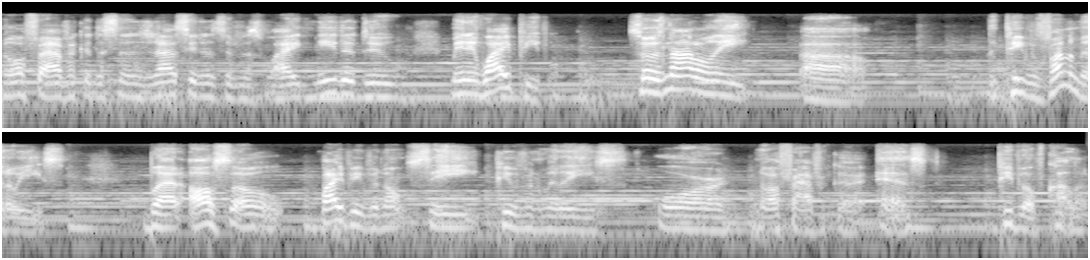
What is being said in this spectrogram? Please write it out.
North Africa descendants not see themselves as white. Neither do many white people. So it's not only uh, the people from the Middle East, but also white people don't see people from the Middle East or North Africa as people of color.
